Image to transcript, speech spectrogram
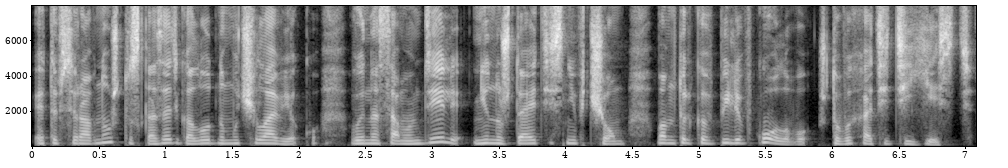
Это все равно, что сказать голодному человеку: вы на самом деле не нуждаетесь ни в чем, вам только вбили в голову, что вы хотите есть.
